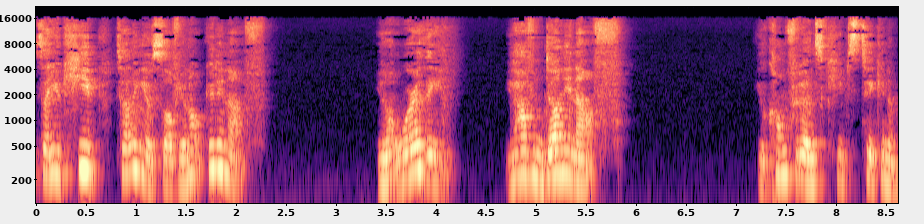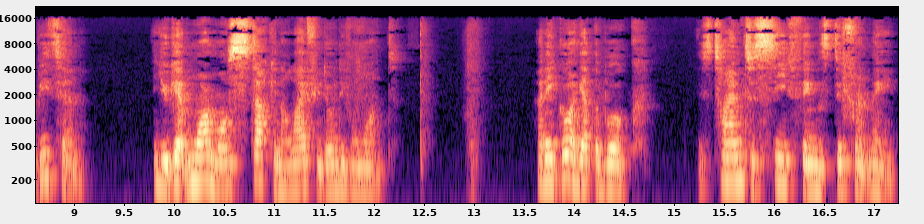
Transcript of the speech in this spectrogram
is that you keep telling yourself you're not good enough. You're not worthy. You haven't done enough. Your confidence keeps taking a beating. You get more and more stuck in a life you don't even want. Honey, go and get the book. It's time to see things differently.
